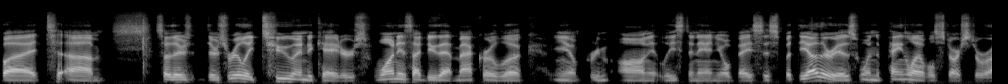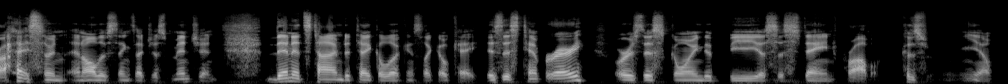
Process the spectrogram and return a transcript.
but um, so there's there's really two indicators. One is I do that macro look, you know, pretty on at least an annual basis. But the other is when the pain level starts to rise and, and all those things I just mentioned, then it's time to take a look and it's like, okay, is this temporary or is this going to be a sustained problem because you know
